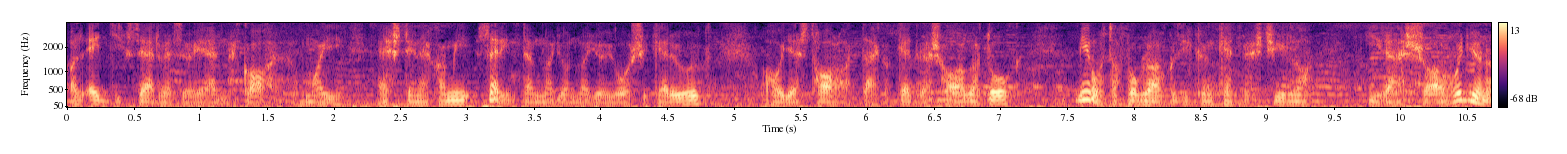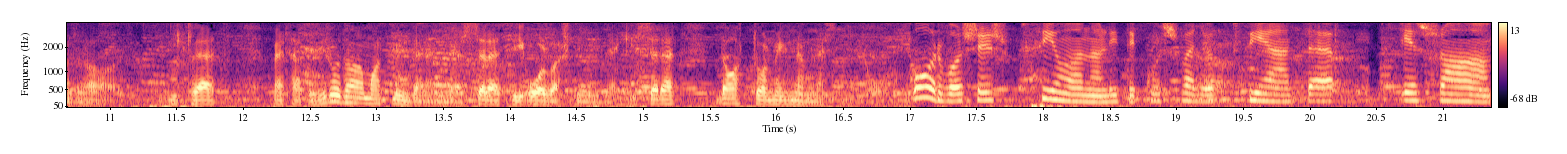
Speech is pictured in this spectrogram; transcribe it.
az egyik szervezője ennek a mai estének, ami szerintem nagyon-nagyon jól sikerült, ahogy ezt hallhatták a kedves hallgatók. Mióta foglalkozik ön, kedves Csilla, írással? Hogy jön az a iklet? Mert hát az irodalmat minden ember szereti, olvasni mindenki szeret, de attól még nem lesz író. Orvos és pszichoanalitikus vagyok, pszichiáter, és a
